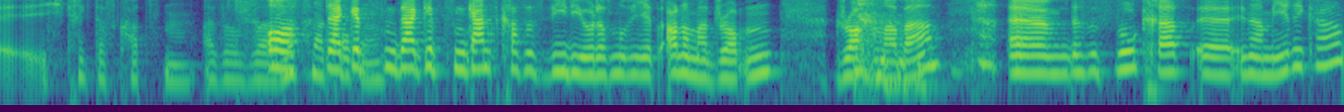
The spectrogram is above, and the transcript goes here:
Äh, Ich krieg das Kotzen. Also Oh, muss mal da gucken. gibt's ein, da gibt's ein ganz krasses Video, das muss ich jetzt auch nochmal droppen. Droppen aber. ähm, das ist so krass äh, in Amerika.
